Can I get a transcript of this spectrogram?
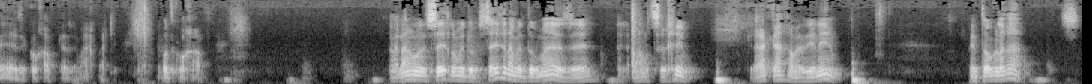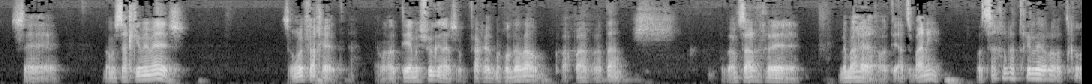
איזה כוכב כזה, מה אכפת לי? עוד כוכב. אבל אנחנו שכל המדומה. שכל המדומה הזה, אנחנו צריכים. כי רק ככה מבינים בין טוב לרע, שלא משחקים עם אש. צריכים לפחד, אבל אל תהיה משוגע שמפחד מכל דבר, פחד פחדן. לא צריך אה, למהר, אבל תהיה עצבני. הוא צריך להתחיל לעלות כל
